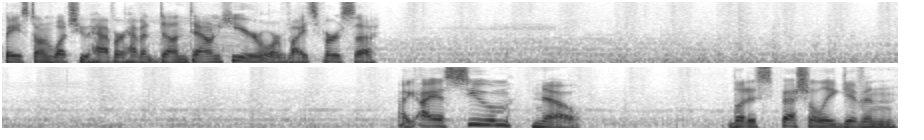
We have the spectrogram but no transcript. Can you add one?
based on what you have or haven't done down here, or vice versa? Like, I assume no. But especially given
